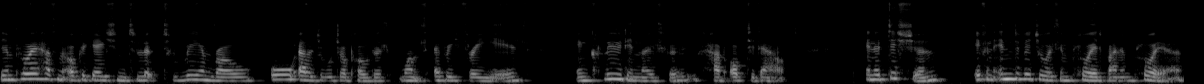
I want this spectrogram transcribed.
The employer has an obligation to look to re enrol all eligible job holders once every three years, including those who have opted out. In addition, if an individual is employed by an employer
